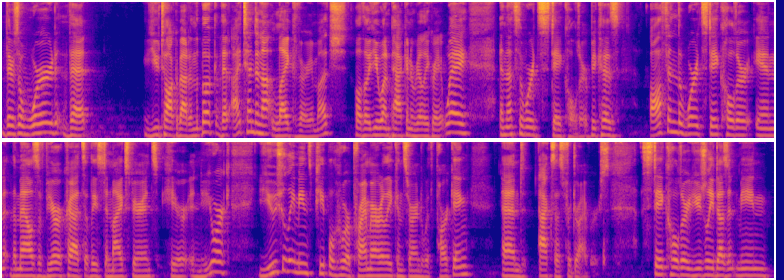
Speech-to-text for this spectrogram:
There's a word that you talk about in the book that I tend to not like very much, although you unpack in a really great way. And that's the word stakeholder, because often the word stakeholder in the mouths of bureaucrats, at least in my experience here in New York, usually means people who are primarily concerned with parking and access for drivers. Stakeholder usually doesn't mean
